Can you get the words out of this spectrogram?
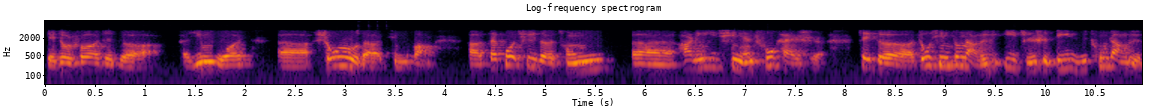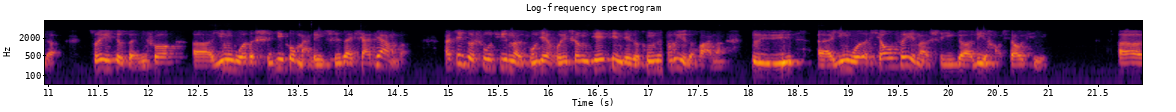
也就是说这个。呃，英国呃收入的情况，呃，在过去的从呃二零一七年初开始，这个周薪增长率一直是低于通胀率的，所以就等于说，呃，英国的实际购买力是在下降的。那这个数据呢逐渐回升，接近这个通胀率的话呢，对于呃英国的消费呢是一个利好消息。呃，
